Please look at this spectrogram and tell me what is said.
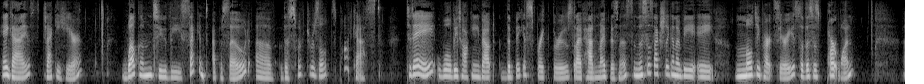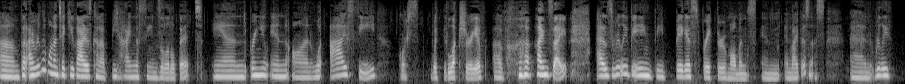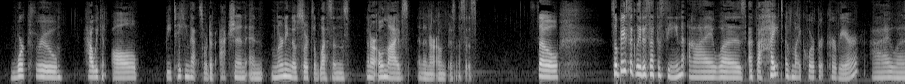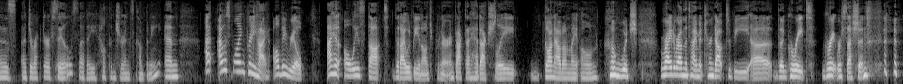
Hey guys, Jackie here. Welcome to the second episode of the Swift Results podcast. Today we'll be talking about the biggest breakthroughs that I've had in my business, and this is actually going to be a multi part series. So, this is part one. Um, but I really want to take you guys kind of behind the scenes a little bit and bring you in on what I see, of course, with the luxury of, of hindsight, as really being the biggest breakthrough moments in, in my business and really work through how we can all be taking that sort of action and learning those sorts of lessons in our own lives and in our own businesses. So, so basically, to set the scene, I was at the height of my corporate career. I was a director of sales at a health insurance company, and I, I was flying pretty high. I'll be real. I had always thought that I would be an entrepreneur. In fact, I had actually gone out on my own, which right around the time it turned out to be uh, the great Great Recession.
